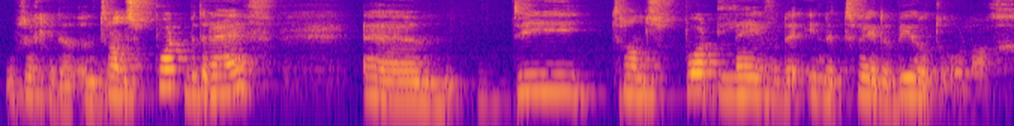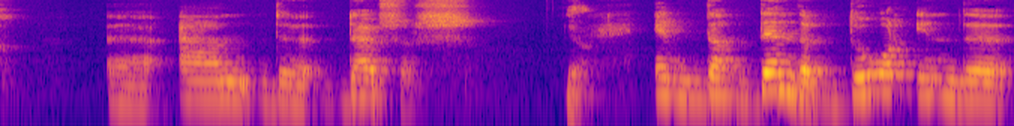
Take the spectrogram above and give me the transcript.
hoe zeg je dat, een transportbedrijf ehm, die transport leverde in de Tweede Wereldoorlog eh, aan de Duitsers. Ja. En dat dendert door in de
